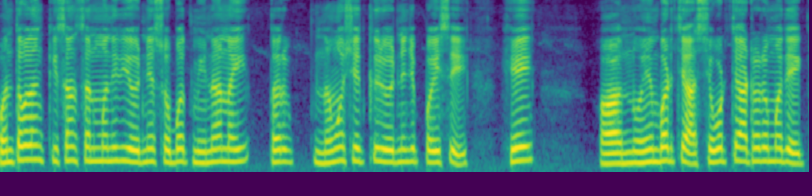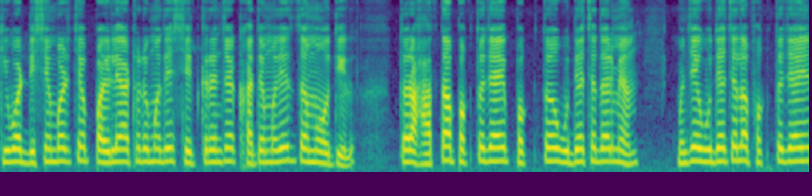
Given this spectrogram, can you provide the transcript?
पंतप्रधान किसान सन्मान निधी योजनेसोबत मिळणार नाही. तर नमो शेतकरी योजनेचे पैसे हे नोव्हेंबरच्या शेवटच्या आठवड्यामध्ये किंवा डिसेंबरच्या पहिल्या आठवड्यामध्ये शेतकऱ्यांच्या खात्यामध्ये जमा होतील. तर आता फक्त जे आहे फक्त उद्याच्या दरम्यान म्हणजे उद्याच्याला फक्त जे आहे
